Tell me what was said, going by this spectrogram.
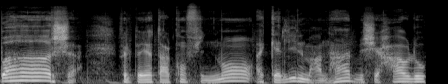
برشا في البيريود تاع الكونفينمون هكا ليل مع نهار باش يحاولوا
